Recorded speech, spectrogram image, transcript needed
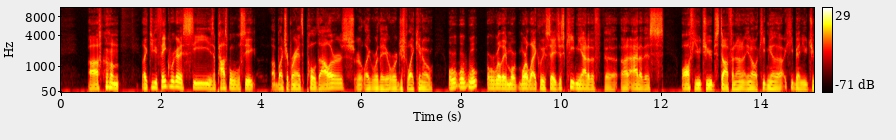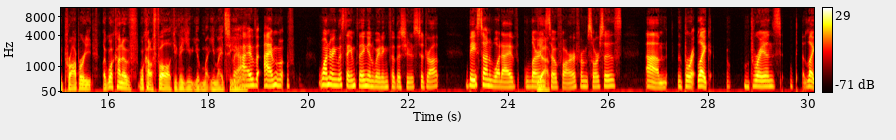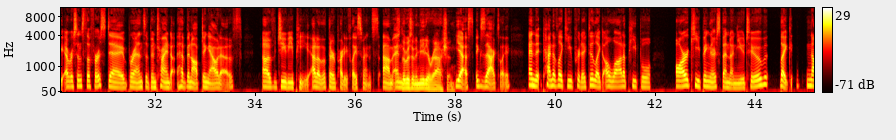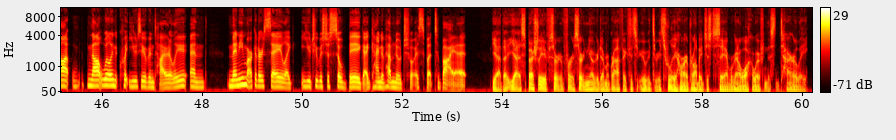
Um, like do you think we're going to see? Is it possible we'll see a bunch of brands pull dollars or like were they or just like you know or or, or will they more more likely say just keep me out of the uh, out of this off YouTube stuff and uh, you know keep me on the, keep me on YouTube property. Like what kind of what kind of fallout do you think you you might you might see? Here? I've I'm wondering the same thing and waiting for the shoes to drop. Based on what I've learned yeah. so far from sources, um, br- like brands like ever since the first day, brands have been trying to have been opting out of of GVP out of the third party placements. Um, and so there was an immediate reaction. Yes, exactly. And it kind of like you predicted, like a lot of people are keeping their spend on YouTube, like not not willing to quit YouTube entirely. And many marketers say like YouTube is just so big, I kind of have no choice but to buy it. Yeah, that yeah, especially if certain for a certain younger demographics, it's it's, it's really hard probably just to say we're going to walk away from this entirely.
